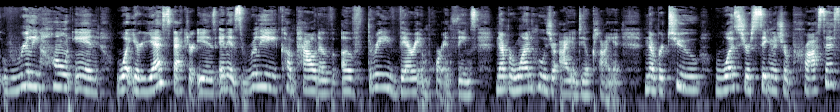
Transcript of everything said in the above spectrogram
really hone in what your yes factor is, and it's really compiled of, of three very important things. Number one, who's your ideal client? Number two, what's your signature process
